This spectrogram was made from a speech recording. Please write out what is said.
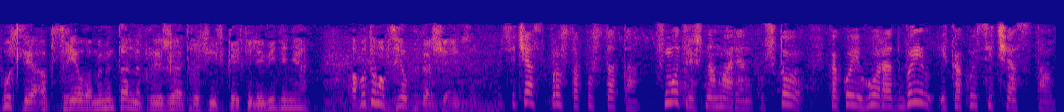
После обстрела моментально приезжает российское телевидение, а потом обстрел прекращается. Сейчас просто пустота. Смотришь на Марьянку, что, какой город был и какой сейчас стал.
